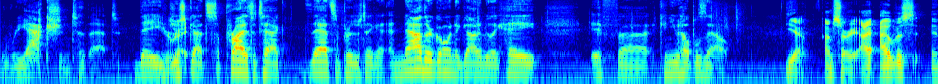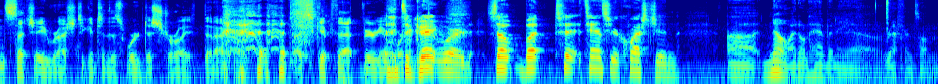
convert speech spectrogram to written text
reaction to that. They You're just right. got surprise attacked. That's had some prisoners taken, and now they're going to God and be like, "Hey, if uh, can you help us out?" Yeah, I'm sorry. I, I was in such a rush to get to this word "destroy" that I I, I skipped that very important. It's a great detail. word. So, but to, to answer your question, uh, no, I don't have any uh, reference on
